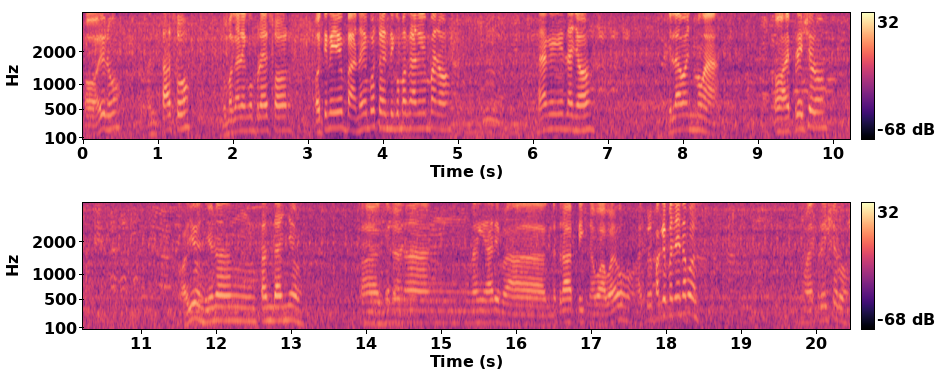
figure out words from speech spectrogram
Oh, ayun oh. Ang taas oh. Gumagana yung compressor. O, tingnan nyo yung fan. Ayun boss, oh, hindi gumagana yung fan oh. Ano nakikita nyo? Ilawan mo nga. Oh, high pressure oh. Oh, yun. Yun ang tandaan nyo. Ah, ganun ang nangyari pag na-traffic, nawawala. Oh, high pressure. Na, boss. High pressure oh.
